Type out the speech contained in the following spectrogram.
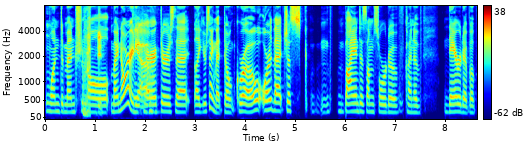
one dimensional minority Yeah. characters that like you're saying that don't grow or that just buy into some sort of kind of narrative of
